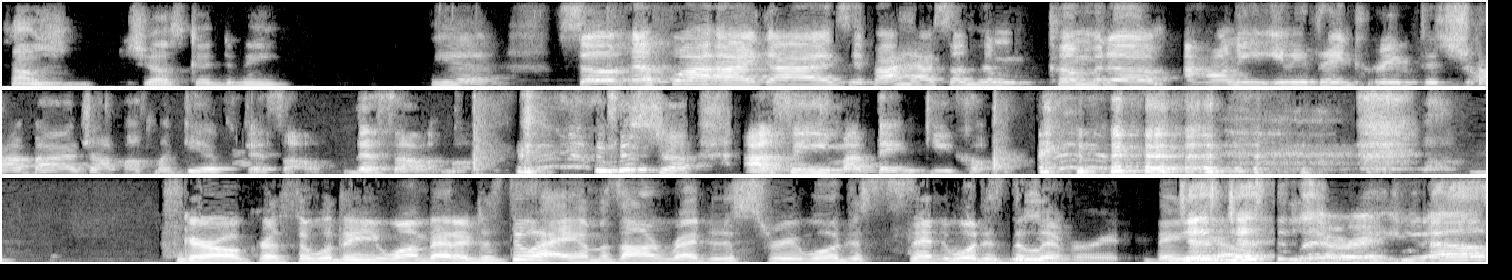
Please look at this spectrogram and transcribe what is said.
sounds just good to me. Yeah. So FYI, guys, if I have something coming up, I don't need anything creative. Just drive by, drop off my gift. That's all. That's all I'm on. I'll send you my thank you card. Girl, Crystal, we'll do you one better. Just do an Amazon registry. We'll just send. We'll just deliver it. There just, just deliver it. You know.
